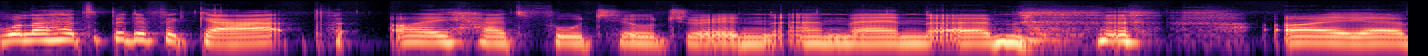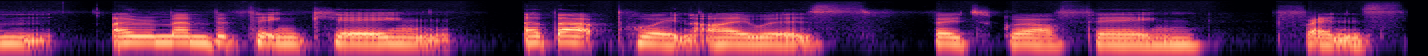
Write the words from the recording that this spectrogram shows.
Well, I had a bit of a gap. I had four children, and then um, I um, I remember thinking at that point, I was photographing friends'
